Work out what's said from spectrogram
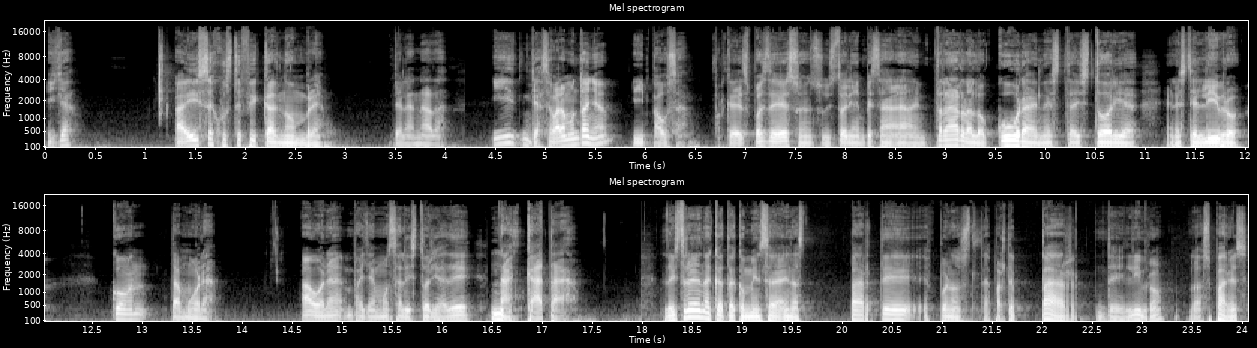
Y ya. Ahí se justifica el nombre de la nada. Y ya se va a la montaña y pausa. Porque después de eso en su historia empieza a entrar la locura en esta historia, en este libro, con Tamura. Ahora vayamos a la historia de Nakata. La historia de Nakata comienza en la parte, bueno, la parte par del libro, los pares,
